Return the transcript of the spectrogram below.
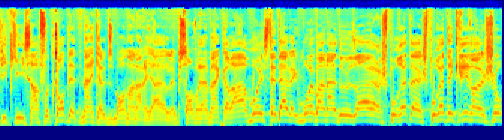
puis qui s'en foutent complètement qu'il y a du monde en arrière. Là, puis sont vraiment comme Ah, moi, si t'étais avec moi pendant deux heures, je pourrais je pourrais t'écrire un show.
